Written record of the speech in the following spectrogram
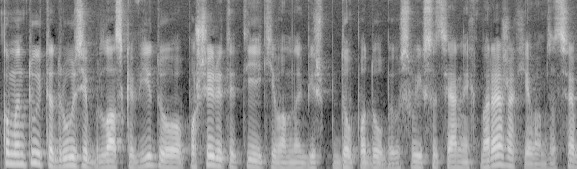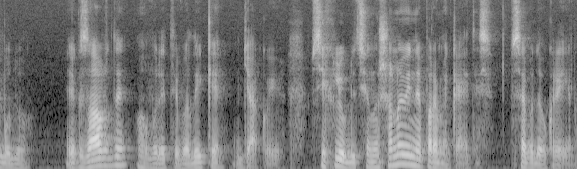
Коментуйте, друзі, будь ласка, відео, поширюйте ті, які вам найбільш до вподоби у своїх соціальних мережах. Я вам за це буду, як завжди, говорити велике дякую. Всіх люблю, ціну шановні, не перемикайтесь. Все буде Україна!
